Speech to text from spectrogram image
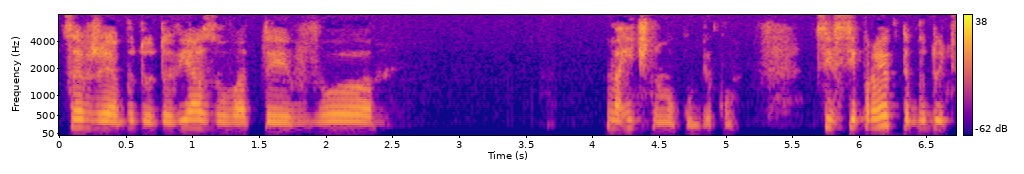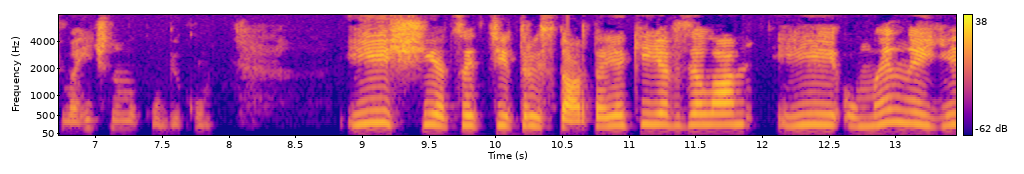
Це вже я буду дов'язувати в магічному кубіку. Ці всі проекти будуть в магічному кубіку. І ще це ті три старта, які я взяла. І у мене є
